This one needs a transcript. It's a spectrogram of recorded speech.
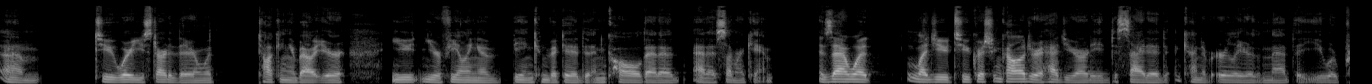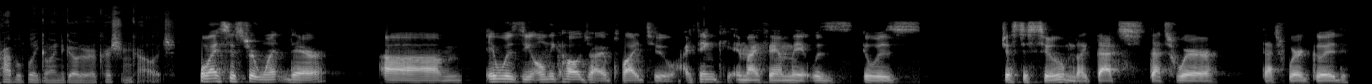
um, to where you started there with talking about your you your feeling of being convicted and called at a at a summer camp. Is that what led you to Christian college, or had you already decided kind of earlier than that that you were probably going to go to a Christian college? Well, my sister went there. Um, it was the only college I applied to. I think in my family it was it was just assumed like that's that's where that's where good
